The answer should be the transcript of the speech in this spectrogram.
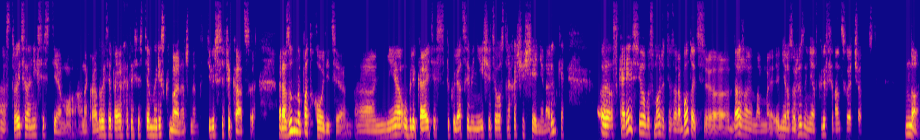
э, строите на них систему, накладываете поверх этой системы риск-менеджмент, менеджмент, диверсификацию. Разумно подходите, а, не увлекаетесь спекуляциями, не ищете острых ощущений на рынке, э, скорее всего, вы сможете заработать э, даже там, ни разу в жизни не открыв финансовую отчетность. Но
